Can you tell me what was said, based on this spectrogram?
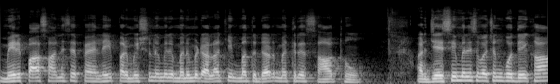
मेरे पास आने से पहले ही परमेश्वर ने मेरे मन में डाला कि मत डर, मैं तेरे साथ हूँ। और जैसे ही मैंने इस वचन को देखा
